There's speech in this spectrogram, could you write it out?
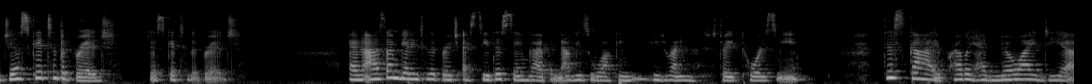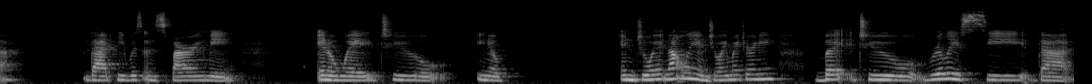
just get to the bridge. Just get to the bridge. And as I'm getting to the bridge, I see the same guy, but now he's walking, he's running straight towards me. This guy probably had no idea that he was inspiring me in a way to, you know, enjoy not only enjoy my journey, but to really see that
